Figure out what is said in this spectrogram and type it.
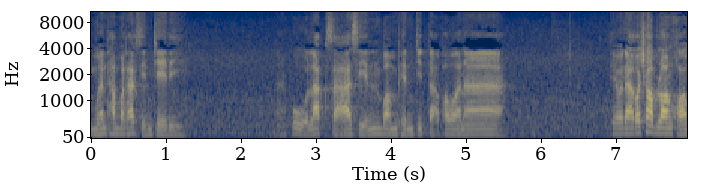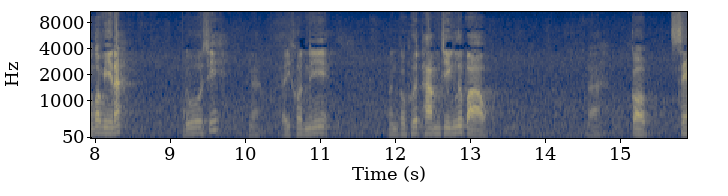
เหมือนทำประทักษิณเจดีผู้รักษาศีลบำเพ็ญจิตตภาวนา เทวดาก็ชอบลองของก็มีนะ ดูสินะไอคนนี้มันประพฤติธรรมจริงหรือเปล่านะก็แทร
